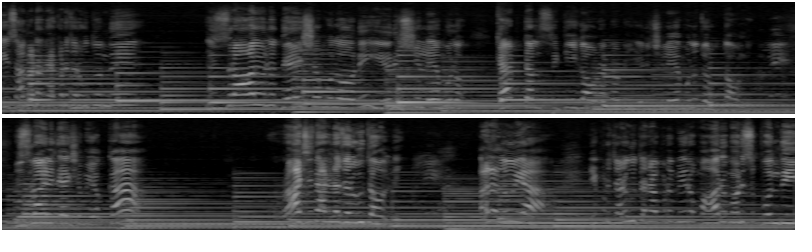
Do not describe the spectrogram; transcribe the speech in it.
ఈ సంఘటన ఎక్కడ జరుగుతుంది? రాజధానిలో జరుగుతూ ఉంది. అలలుయా ఇప్పుడు జరుగుతున్నప్పుడు మీరు మారు మనసు పొంది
